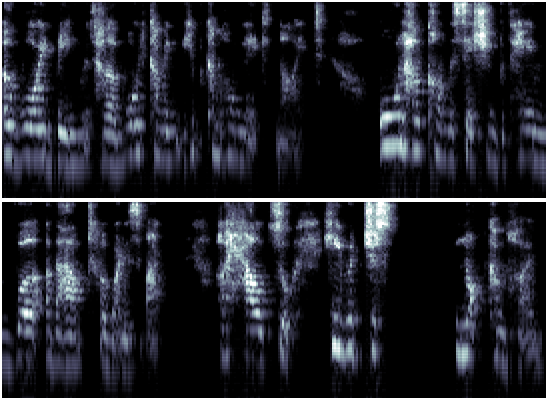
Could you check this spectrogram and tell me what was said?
avoid being with her, avoid coming, he would come home late at night. All her conversation with him were about her worries about her health. So he would just not come home.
